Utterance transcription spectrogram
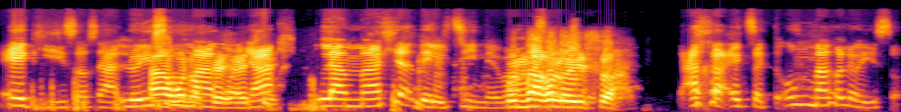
X, o sea, lo hizo Ah, un bueno, mago, ya, sí. la magia del cine. Un mago lo hizo. Ajá, exacto, un mago lo hizo.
